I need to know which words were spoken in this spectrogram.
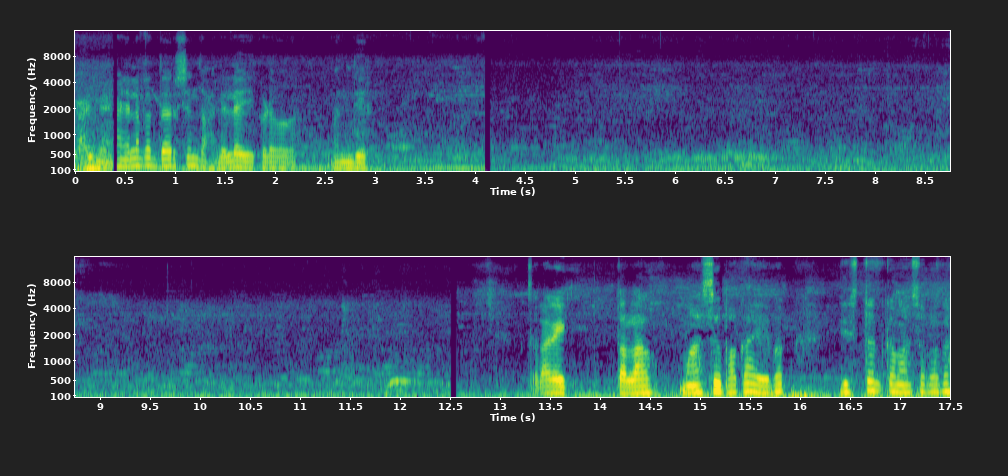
फायनल आपलं दर्शन झालेलं आहे इकडं बघा मंदिर. चला एक तलाव. मासं बघा हे बघ. दिसतात का मासं बघा?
